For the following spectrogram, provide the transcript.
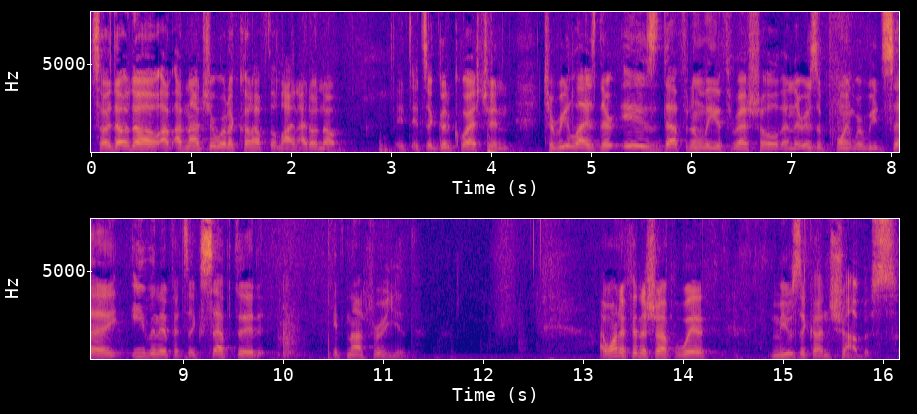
So I don't know. I'm, not sure where to cut off the line. I don't know. It, it's a good question. To realize there is definitely a threshold and there is a point where we'd say, even if it's accepted, it's not for a yid. I want to finish up with music on Shabbos.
